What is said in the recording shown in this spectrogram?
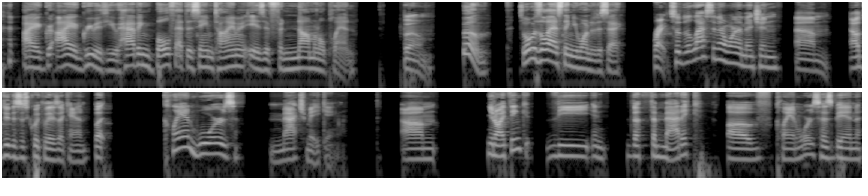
I agree, I agree with you. Having both at the same time is a phenomenal plan. Boom. Boom. So what was the last thing you wanted to say? Right. So the last thing that I wanted to mention, um, I'll do this as quickly as I can, but Clan Wars matchmaking. Um, you know, I think the in the thematic of Clan Wars has been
